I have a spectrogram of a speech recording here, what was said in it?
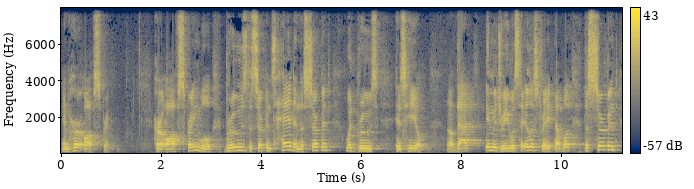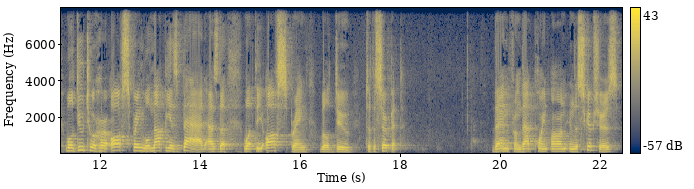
and her offspring. Her offspring will bruise the serpent's head, and the serpent would bruise his heel. Uh, that imagery was to illustrate that what the serpent will do to her offspring will not be as bad as the, what the offspring will do to the serpent. Then, from that point on in the scriptures,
